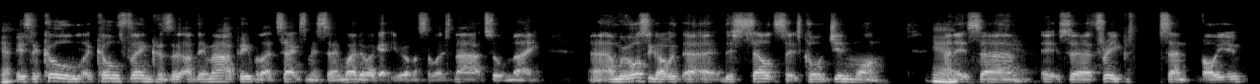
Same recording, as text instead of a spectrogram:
yeah. it's a cool a cool thing because of the amount of people that text me saying, "Where do I get your rum?" I said, "Well, it's not out till May." Uh, and we've also got with uh, uh, this seltzer. It's called Gin One, yeah. and it's um, it's a three percent volume,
